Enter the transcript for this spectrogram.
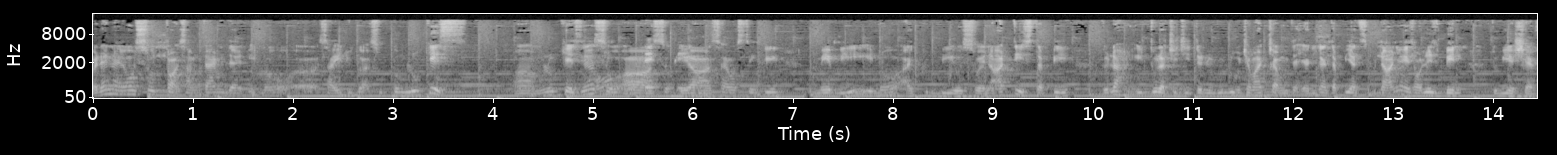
But then I also thought sometimes that you know uh, saya juga suka melukis. Uh, melukis ya. So oh, uh, so yeah, so I was thinking maybe you know I could be also an artist tapi itulah itulah cita-cita dulu-dulu macam-macam kita jadikan tapi yang sebenarnya it's always been to be a chef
